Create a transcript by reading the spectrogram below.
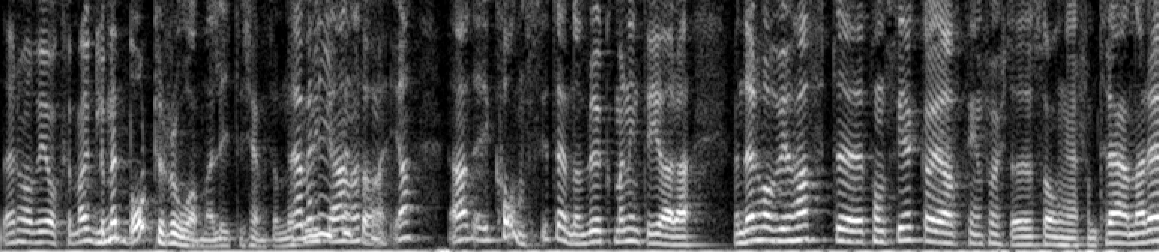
Där har vi också, man glömmer bort Roma lite känns det som. Det är Ja, men lite så. som- ja, ja, det är konstigt ändå, det brukar man inte göra. Men där har vi ju haft, eh, Fonseca har ju haft sin första säsong här som tränare.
